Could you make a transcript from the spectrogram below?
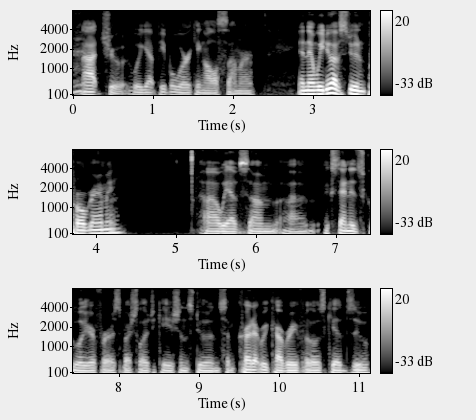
not true. We got people working all summer, and then we do have student programming. Uh, we have some uh, extended school year for our special education students, some credit recovery for those kids who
